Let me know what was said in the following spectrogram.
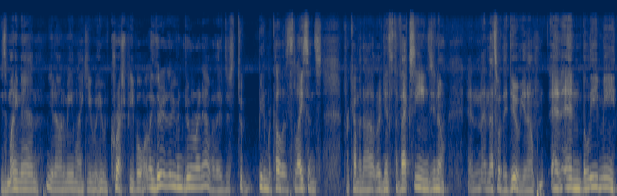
he's a money man. You know what I mean? Like he he would crush people. Like they're they're even doing right now. But they just took Peter McCullough's license for coming out against the vaccines. You know. And, and that's what they do, you know. And and believe me,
